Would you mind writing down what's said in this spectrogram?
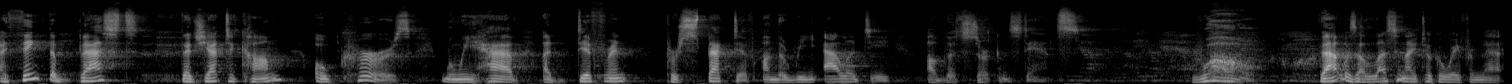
I think the best that's yet to come occurs when we have a different perspective on the reality of the circumstance. Whoa. That was a lesson I took away from that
